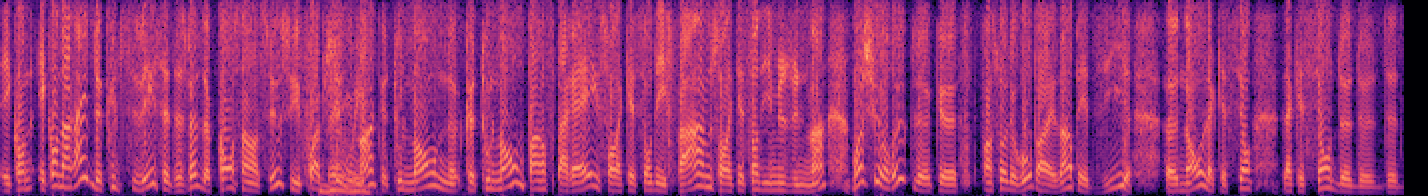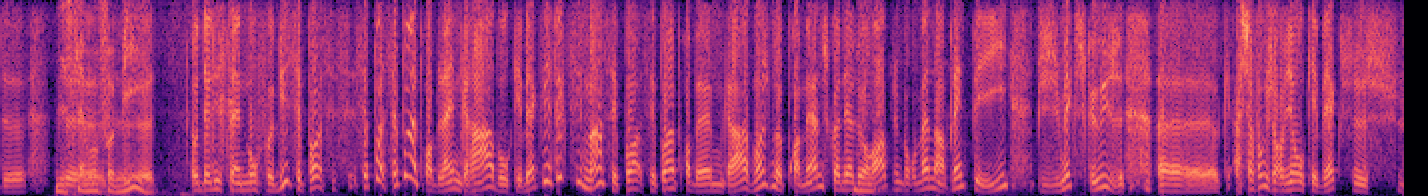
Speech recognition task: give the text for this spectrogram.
et qu'on et qu'on arrête de cultiver cette espèce de consensus. Il faut ben absolument que tout le monde que tout le monde pense pareil sur la question des femmes, sur la question des musulmans. Moi, je suis heureux que, que François Legault, par exemple, ait dit non la question la question de de de, de l'islamophobie de l'islamophobie, c'est pas c'est pas c'est pas un problème grave au Québec. effectivement, c'est pas c'est pas un problème grave. Moi, je me promène, je connais l'Europe, je me promène dans plein de pays, puis je m'excuse. Euh, à chaque fois que je reviens au Québec, je, suis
